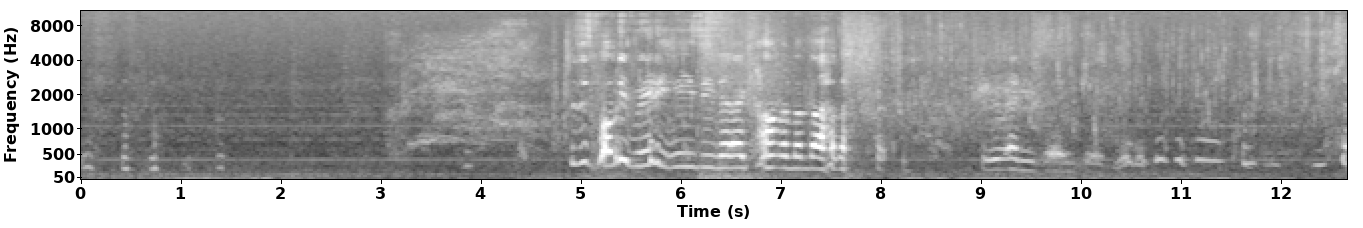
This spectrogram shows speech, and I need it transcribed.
this is probably really easy, but I can't remember how the do anything. It's really difficult. So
